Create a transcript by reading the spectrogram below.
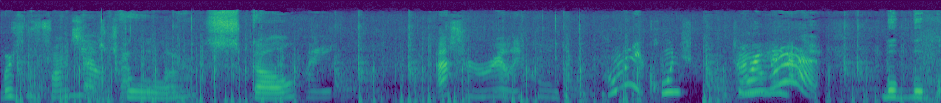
Where's the fun size cool chocolate? skull. That's really cool. How many coins do I have? Bu- bu- bu-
